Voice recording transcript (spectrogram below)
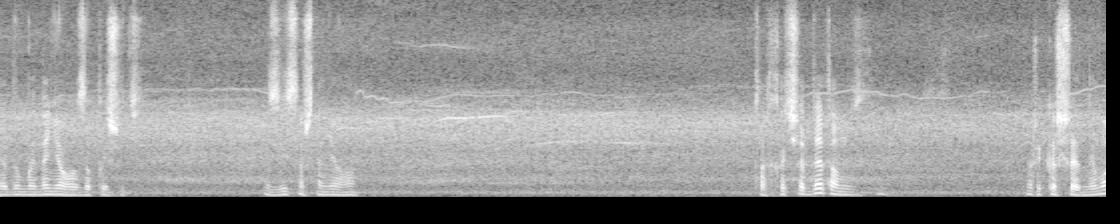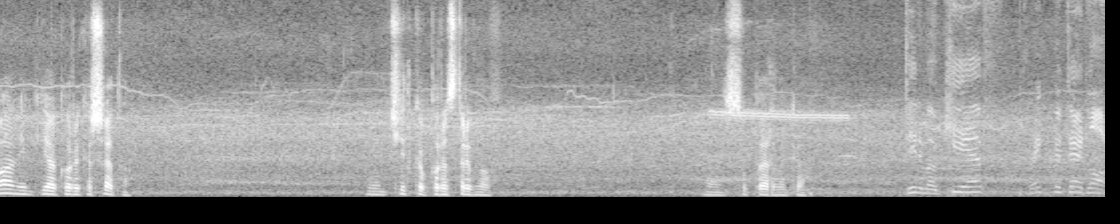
Я думаю, на нього запишуть. Звісно ж на нього. Так, хоча де там рикошет? Немає ніякого рикошету. Він чітко перестрибнув е, суперника. Dynamo Kiev break the deadlock.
